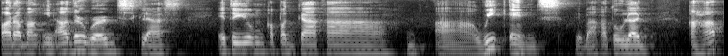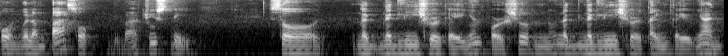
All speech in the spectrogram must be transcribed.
para bang in other words, class, ito yung kapag kaka uh, weekends, 'di ba? Katulad kahapon, walang pasok, 'di ba? Tuesday. So, nag nag-leisure kayo niyan for sure, no? Nag nag-leisure time kayo niyan.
